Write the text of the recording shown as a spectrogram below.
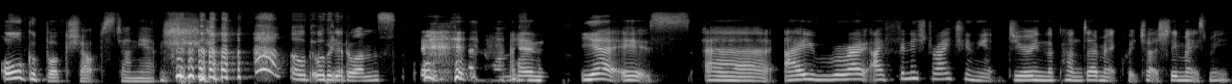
All good bookshops, Tanya. all, all the good ones. um, yeah, it's uh, I wrote I finished writing it during the pandemic, which actually makes me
